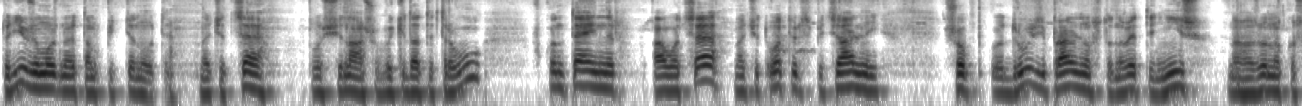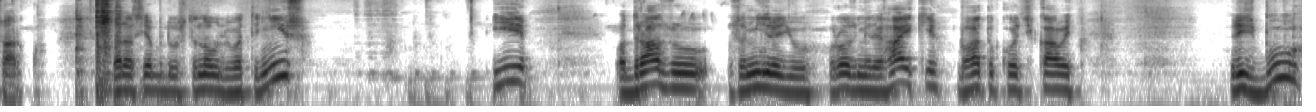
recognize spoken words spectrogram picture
тоді вже можна там підтягнути. Значить, це площина, щоб викидати траву в контейнер. А оце, значить, отвір спеціальний, щоб друзі правильно встановити ніж на газонну косарку. Зараз я буду встановлювати ніж і одразу заміряю розміри гайки. Багато кого цікавить різьбу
